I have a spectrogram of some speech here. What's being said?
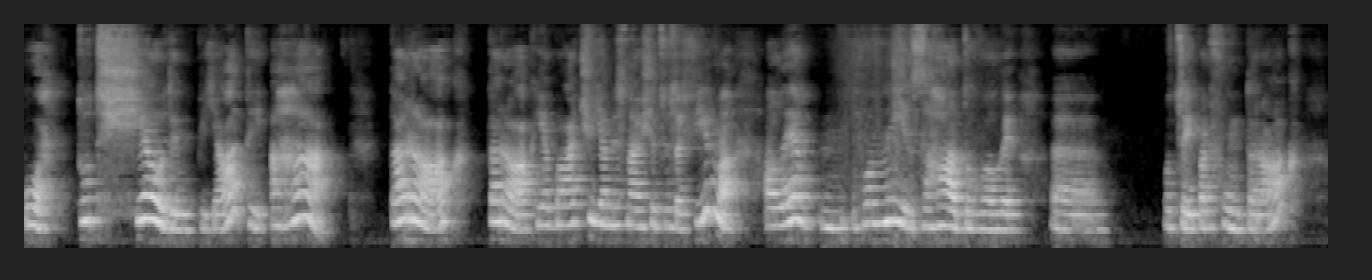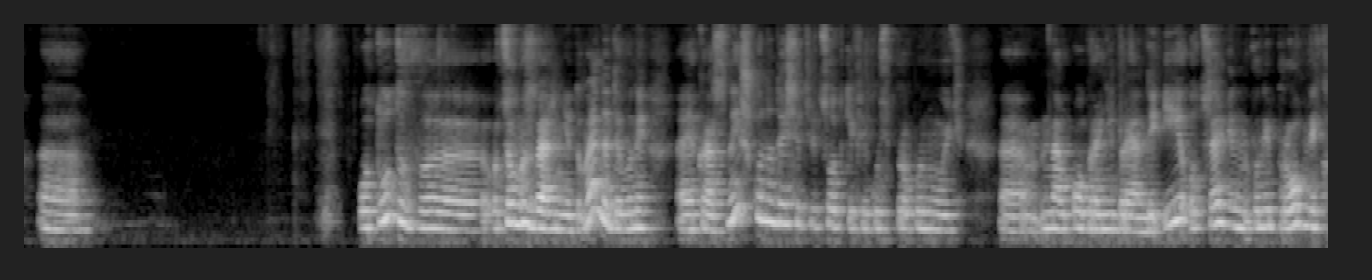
О, тут ще один п'ятий. Ага, тарак. Тарак, я бачу, я не знаю, що це за фірма, але вони згадували е, оцей парфум Тарак. Е, Отут, в е, цьому зверненні до мене, де вони е, якраз знижку на 10% якусь пропонують е, на обрані бренди. І оце він, вони пробник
